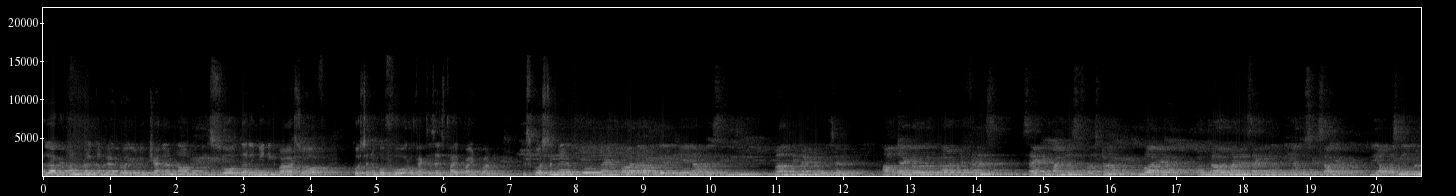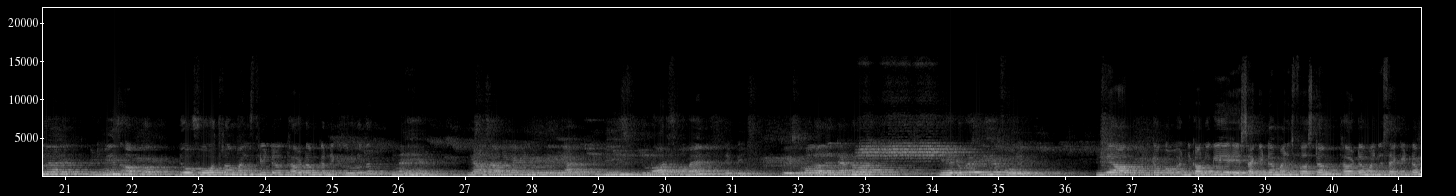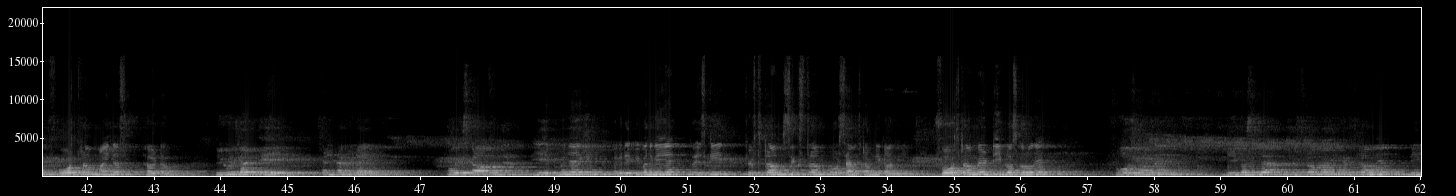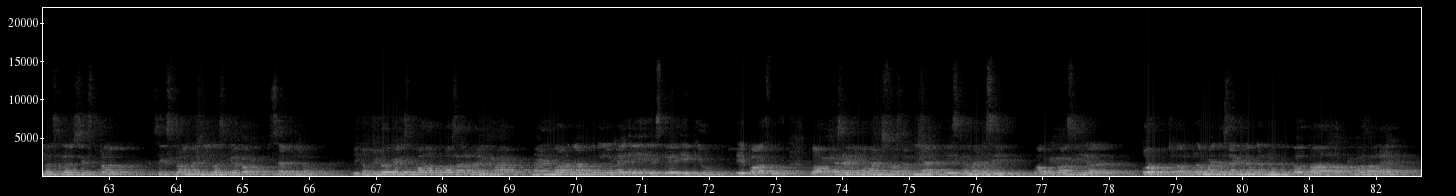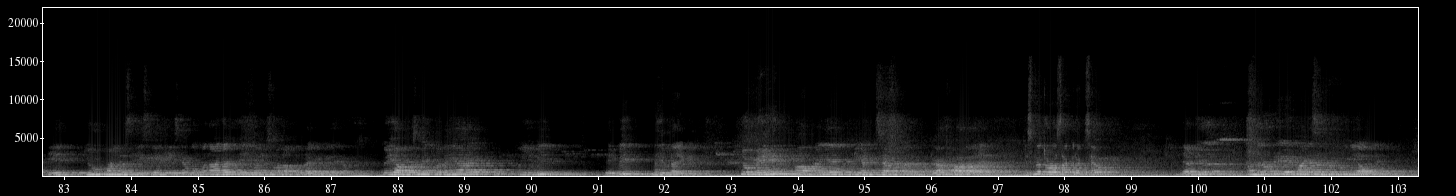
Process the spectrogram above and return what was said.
Hello everyone, welcome back to our YouTube channel. Now we will solve the remaining parts of question number four of exercise 5.1. इस question में जो ninth part है आपको दे है यहाँ पे series one three nine twenty seven आप check करोगे उनका difference second minus first term two आ गया और थर्ड माइनस सेकंड टर्म किया तो सिक्स आ गया तो ये आपस में इक्वल नहीं आ इट मीन्स आपको जो fourth term minus three third term करने की ज़रूरत नहीं है यहाँ से आपने क्या कंक्लूड कर लिया these do not form A P तो इसके बाद आ जाए tenth bar a two a three a four a आप इनका निकालोगे a second term minus first term third term minus second term fourth term minus third term you will get a and every time तो इसका आप ये A P बन जाएगी। अगर ए पी बन गई है तो इसकी फिफ्थ टर्म सिक्स टर्म और सेवन्थ टर्म निकालनी है। फोर्थ टर्म में डी प्लस करोगे फोर्थ टर्म में डी प्लस किया फिफ्थ टर्म आ फिफ्थ टर्म में डी प्लस किया सिक्स टर्म सिक्स टर्म में डी प्लस किया तो सेवन टर्म ये कंप्लीट हो गया। इसके बाद आपके पास आ रहा नाइन्थ पार्ट नाइन्थ पार्ट में आपको दे रखा है ए एस के a cube a power four तो आपने सेकंड में माइनस फ़र्स्ट टर्म किया है ए स्केयर माइनस ए तो आपके पास ये आ रहा है। और third term minus second term करने के बाद आपके पास आ रहा है a cube minus a square a square common आ गया तो ए माइनस वन आपका ब्रैकेट रहेगा तो ये आपस में इक्वल नहीं आ रहे तो ये भी ए पी नहीं बनाएगी। जो मेन आपका ये एट सेवन ट्वेल्थ पार्ट आ रहा है, इसमें थोड़ा सा क्रक्स है that is under root eight minus under two किया आपने।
